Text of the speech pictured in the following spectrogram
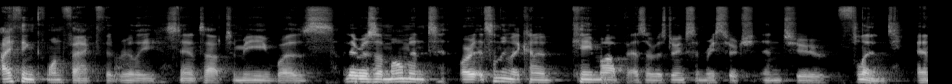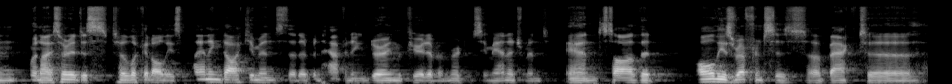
I think one fact that really stands out to me was there was a moment, or it's something that kind of came up as I was doing some research into Flint. And when I started to, to look at all these planning documents that had been happening during the period of emergency management and saw that all these references uh, back to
